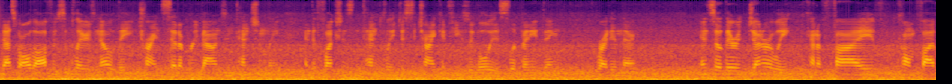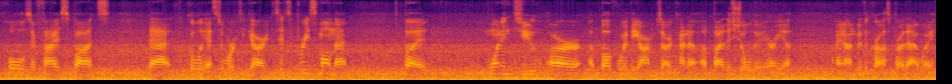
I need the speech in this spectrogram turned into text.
that's what all the offensive players know. They try and set up rebounds intentionally and deflections intentionally just to try and confuse the goalie to slip anything right in there. And so there are generally kind of five, we call them five holes or five spots that the goalie has to work to guard. So it's a pretty small net, but one and two are above where the arms are, kind of up by the shoulder area and under the crossbar that way.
